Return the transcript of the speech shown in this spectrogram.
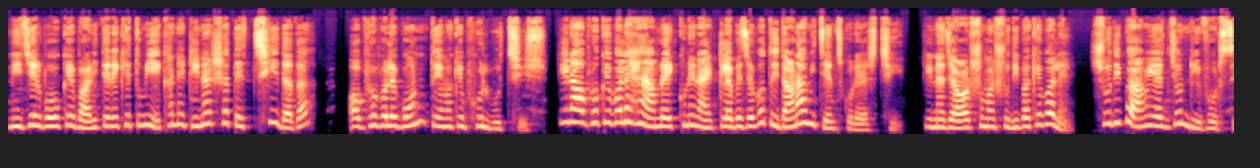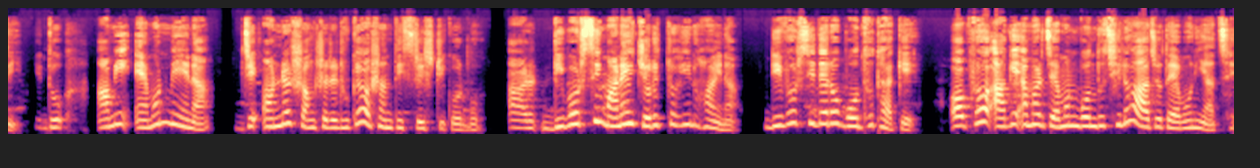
নিজের বউকে বাড়িতে রেখে তুমি এখানে টিনার সাথে? ছি, দাদা। অভ্র বলে, বোন, তুই আমাকে ভুল বুঝছিস। টিনা অভ্রকে বলে হ্যাঁ আমরা এক্ষুনি নাইট ক্লাবে যাব। তুই দাঁড়া, আমি চেঞ্জ করে আসছি। টিনা যাওয়ার সময় সুদীপাকে বলে, সুদীপা, আমি একজন ডিভোর্সি, কিন্তু আমি এমন মেয়ে না যে অন্যের সংসারে ঢুকে অশান্তি সৃষ্টি করব। আর ডিভোর্সি মানেই চরিত্রহীন হয় না। ডিভোর্সিদেরও বন্ধু থাকে। অভ্র, আগে আমার যেমন বন্ধু ছিল, আজও তেমনই আছে।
